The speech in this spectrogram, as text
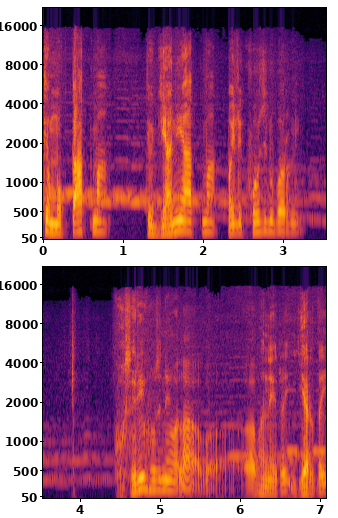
त्यो मुक्तात्मा त्यो ज्ञानी आत्मा मैले खोज्नुपर्ने। कसरी खोज्नेवाला अब भनेर हेर्दै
